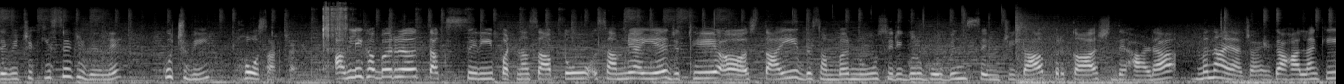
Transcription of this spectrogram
ਦੇ ਵਿੱਚ ਕਿਸੇ ਵੀ ਵੇਲੇ ਕੁਝ ਵੀ ਹੋ ਸਕਦਾ ਹੈ। ਅਗਲੀ ਖਬਰ ਤਖਤ ਸ੍ਰੀ ਪਟਨਾ ਸਾਹਿਬ ਤੋਂ ਸਾਹਮਣੇ ਆਈ ਹੈ ਜਿੱਥੇ ਅ, 27 ਦਸੰਬਰ ਨੂੰ ਸ੍ਰੀ ਗੁਰੂ ਗੋਬਿੰਦ ਸਿੰਘ ਜੀ ਦਾ ਪ੍ਰਕਾਸ਼ ਦਿਹਾੜਾ ਮਨਾਇਆ ਜਾਏਗਾ। ਹਾਲਾਂਕਿ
